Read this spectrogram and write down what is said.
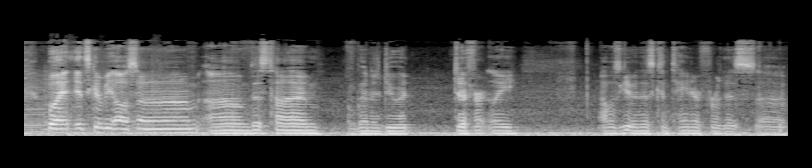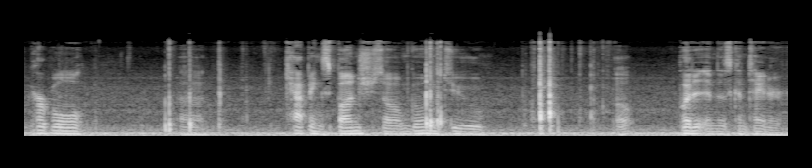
but it's gonna be awesome. Um, this time, I'm gonna do it differently. I was given this container for this uh, purple uh, capping sponge, so I'm going to oh, put it in this container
